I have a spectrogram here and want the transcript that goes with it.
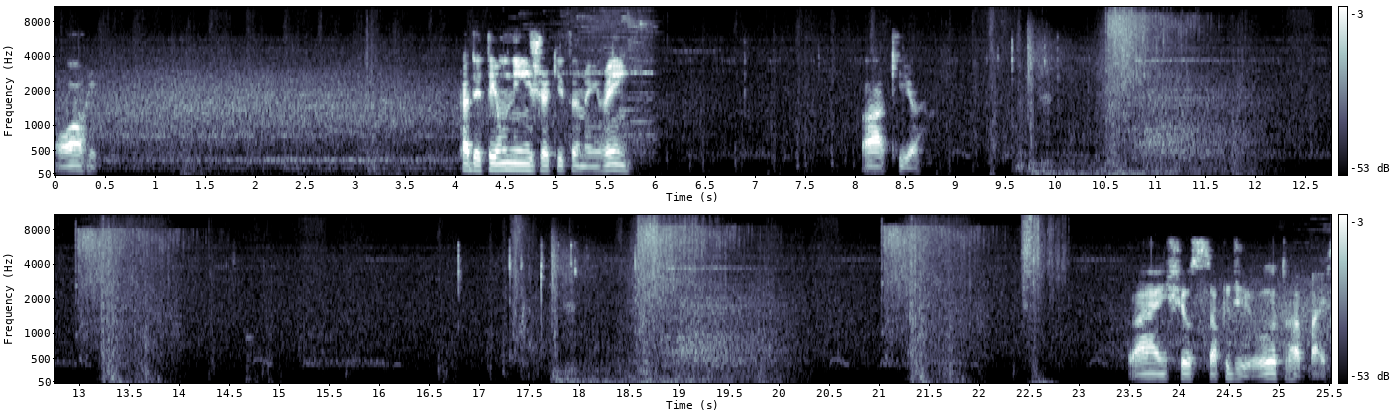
Morre. Cadê? Tem um ninja aqui também, vem. Ah, aqui, ó. encher o saco de outro, rapaz.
